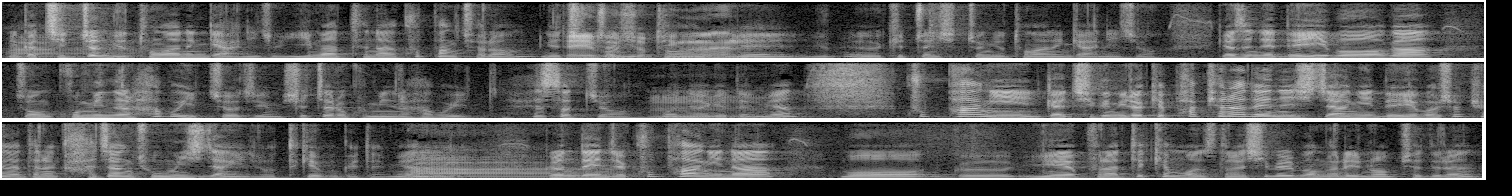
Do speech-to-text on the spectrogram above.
그러니까 아. 직접 유통하는 게 아니죠. 이마트나 쿠팡처럼 네이버 쇼핑은? 예, 유- 어, 직접 직접 유통하는 게 아니죠. 그래서 이제 네이버가 좀 고민을 하고 있죠. 지금 실제로 고민을 하고 있, 했었죠. 뭐냐게 되면 쿠팡이 그러니까 지금 이렇게 파편화되어 있는 시장이 네이버 쇼핑한테는 가장 좋은 시장이죠. 어떻게 보게 되면 아. 그런데 이제 쿠팡이나 뭐그 UMF나 티켓몬스터나 11번가나 이런 업체들은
